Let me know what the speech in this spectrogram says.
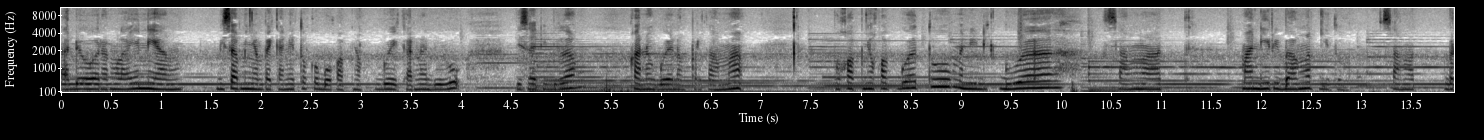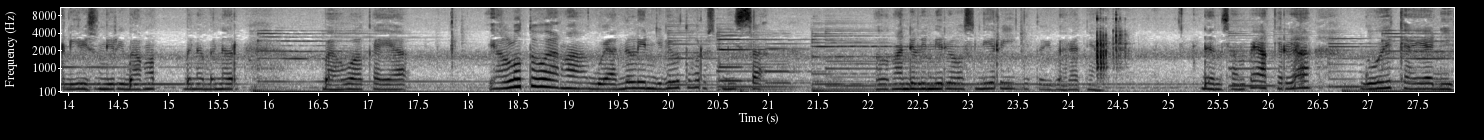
ada orang lain yang bisa menyampaikan itu ke bokap nyokap gue. Karena dulu bisa dibilang karena gue anak pertama bokap nyokap gue tuh mendidik gue sangat mandiri banget gitu. Sangat berdiri sendiri banget. Bener-bener bahwa kayak ya lo tuh yang gue andelin jadi lo tuh harus bisa uh, ngandelin diri lo sendiri gitu ibaratnya. Dan sampai akhirnya gue kayak di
